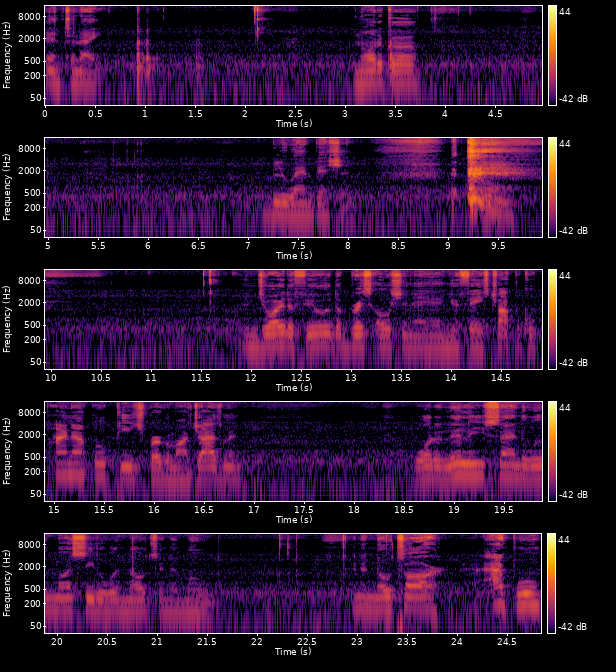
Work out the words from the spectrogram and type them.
and tonight. Nautica Blue Ambition. Enjoy the feel, the brisk ocean in your face. Tropical pineapple, peach, bergamot, jasmine, water lily, sandalwood, musk, cedarwood notes in the mood. And the notes are apple,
